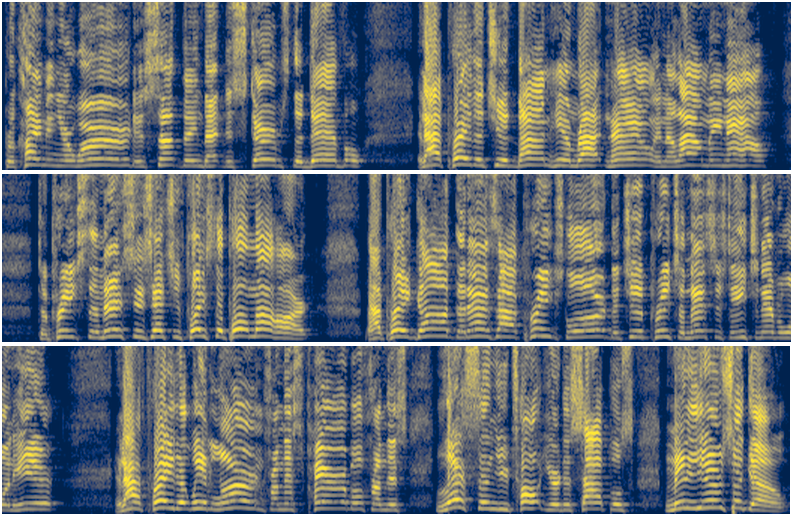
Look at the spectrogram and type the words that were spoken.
proclaiming your word is something that disturbs the devil. And I pray that you'd bind him right now and allow me now to preach the message that you've placed upon my heart. I pray, God, that as I preach, Lord, that you'd preach a message to each and every one here. And I pray that we'd learn from this parable, from this lesson you taught your disciples many years ago.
